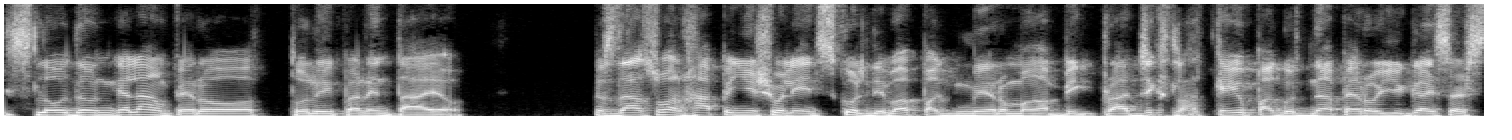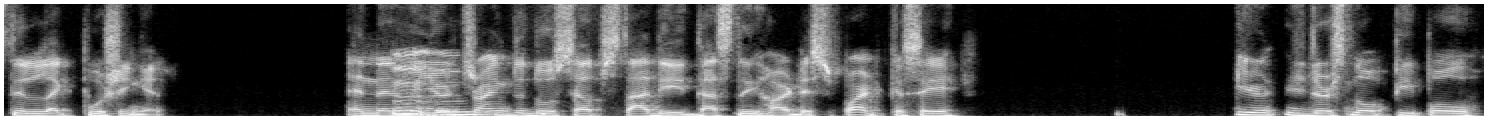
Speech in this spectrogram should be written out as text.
slow down ka lang pero tuloy pa rin tayo. Because that's what happen usually in school, di ba? Pag mayroong mga big projects, lahat kayo pagod na pero you guys are still like pushing it. And then when you're trying to do self-study, that's the hardest part kasi you there's no people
